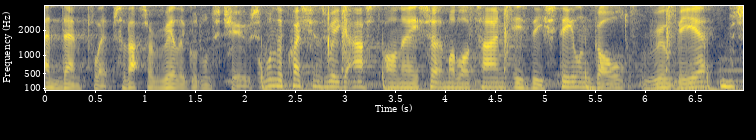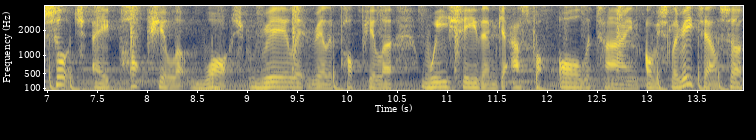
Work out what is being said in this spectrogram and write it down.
and then flip. So that's a really good one to choose. One of the questions we get asked on a certain model of time is the steel and gold root. Such a popular watch, really, really popular. We see them get asked for all the time, obviously retail. So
